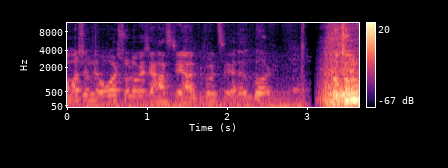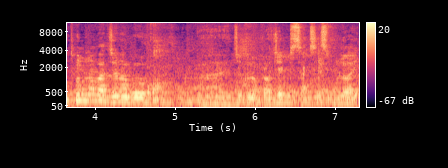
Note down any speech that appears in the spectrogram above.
আমার সামনে ও আর ষোলো গেছে হাসছে আলতি করছে প্রথম ধন্যবাদ জানাব যে কোনো প্রজেক্ট সাকসেসফুল হয়।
